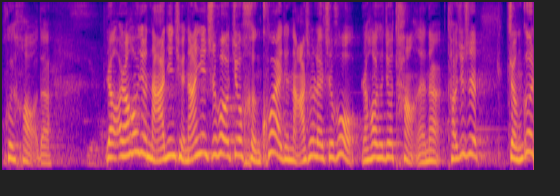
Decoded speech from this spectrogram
会好的。然后然后就拿进去，拿进去之后就很快就拿出来之后，然后他就躺在那儿，他就是整个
